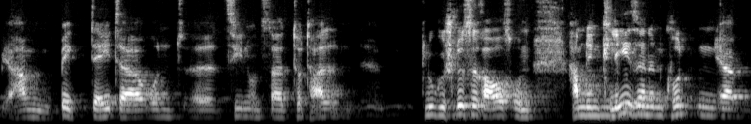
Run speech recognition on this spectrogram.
wir haben Big Data und äh, ziehen uns da total äh, kluge Schlüsse raus und haben den gläsernen Kunden ja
